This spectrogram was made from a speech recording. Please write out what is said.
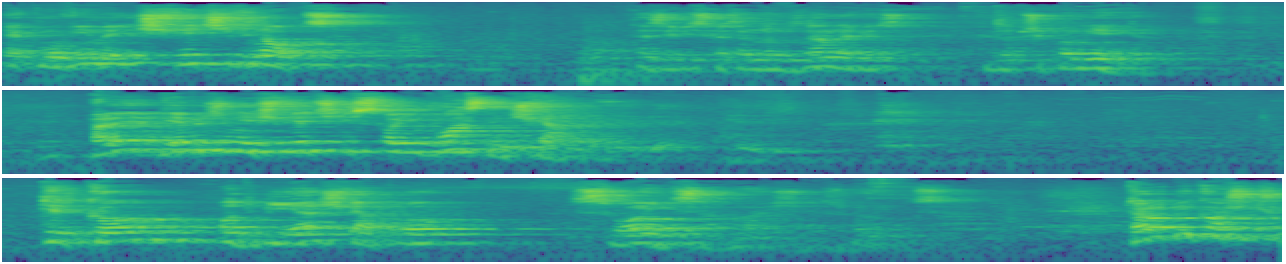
jak mówimy, świeci w nocy. Te zjawiska ze mną znane, więc dla przypomnienia. Ale wiemy, że nie świeci swoim własnym światłem. Tylko odbija światło słońca, właśnie słońca. To robi Kościół.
